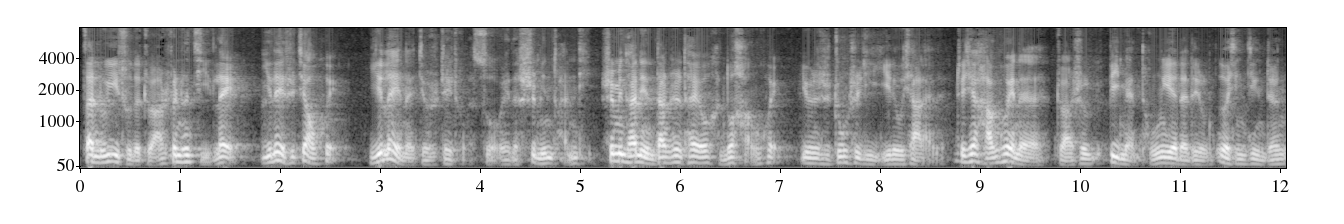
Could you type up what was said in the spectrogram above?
赞助艺术的主要是分成几类，一类是教会。一类呢，就是这种所谓的市民团体。市民团体呢，当时它有很多行会，因为是中世纪遗留下来的。这些行会呢，主要是避免同业的这种恶性竞争。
